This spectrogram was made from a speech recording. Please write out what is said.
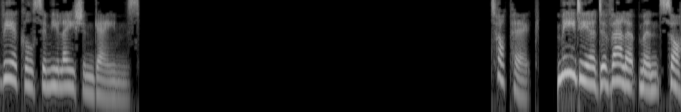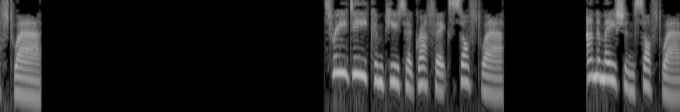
Vehicle simulation games Topic: Media development software. 3D computer graphics software Animation software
